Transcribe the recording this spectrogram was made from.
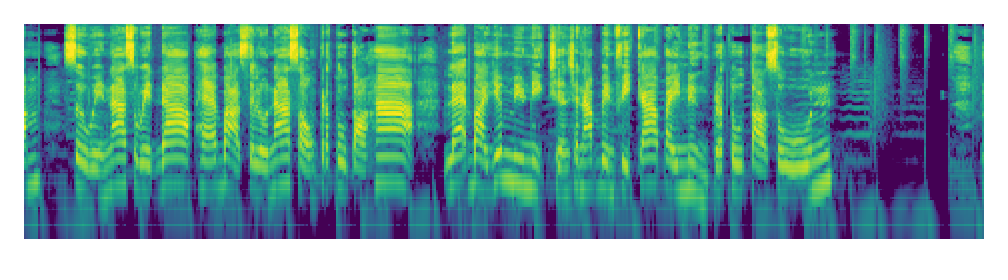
3 เซเวนาสเวดดาแพ้บาร์เซโลนา 2 ประตูต่อ 5 และบาเยิร์นมิวนิกเฉือนชนะเบนฟิก้าไป 1 ประตูต่อ 0 ไป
